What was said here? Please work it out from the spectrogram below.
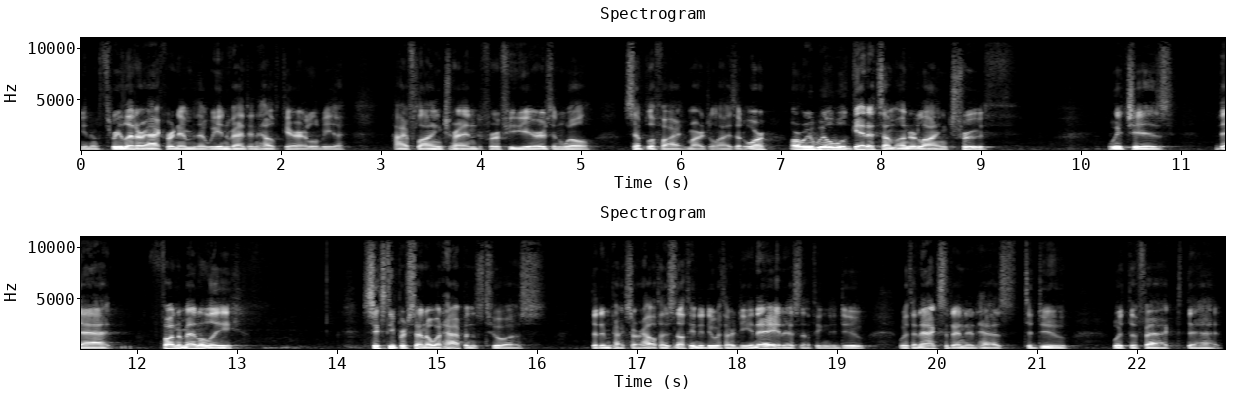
you know, three-letter acronym that we invent in healthcare. It'll be a high-flying trend for a few years, and we'll simplify it, marginalize it, or, or we will will get at some underlying truth, which is that fundamentally, 60% of what happens to us that impacts our health has nothing to do with our DNA. It has nothing to do with an accident. It has to do with the fact that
